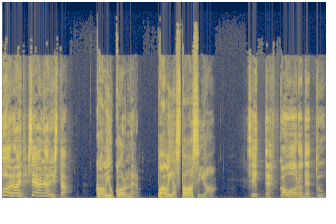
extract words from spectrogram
All right, se NRistä. Kalju Corner. Paljasta asiaa. Sitten, kauan odotettu,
